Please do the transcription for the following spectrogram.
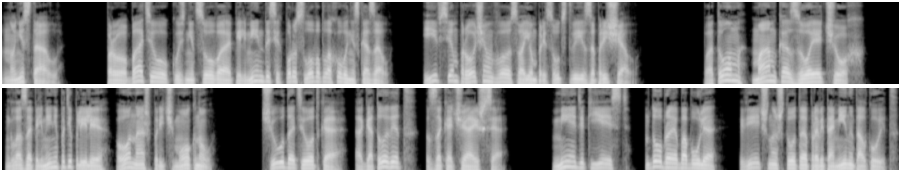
но не стал. Про батю Кузнецова пельмень до сих пор слова плохого не сказал. И всем прочим в своем присутствии запрещал. Потом мамка Зоя чох. Глаза пельмени потеплели, он аж причмокнул. Чудо тетка, а готовит — закачаешься. Медик есть, Добрая бабуля вечно что-то про витамины толкует.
